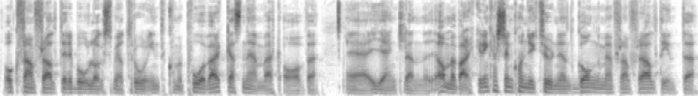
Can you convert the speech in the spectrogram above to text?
Och framförallt är det bolag som jag tror inte kommer påverkas nämnvärt av eh, egentligen, ja, men varken kanske en konjunkturnedgång, men framförallt inte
